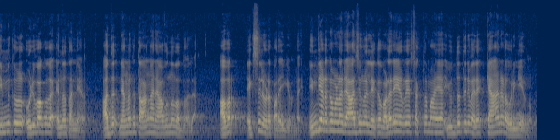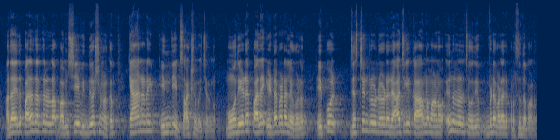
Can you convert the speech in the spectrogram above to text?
ഗിമ്മിക്കുകൾ ഒഴിവാക്കുക എന്നത് തന്നെയാണ്. അത് ഞങ്ങൾക്ക് താങ്ങാനാവുന്നതൊന്നുമല്ല. അവർ എക്സിലൂടെ പറയുകയുണ്ടായി. ഇന്ത്യ അടക്കമുള്ള രാജ്യങ്ങളിലേക്ക് വളരെയേറെ ശക്തമായ യുദ്ധത്തിന് വരെ കാനഡ ഒരുങ്ങിയിരുന്നു. അതായത് പലതരത്തിലുള്ള വംശീയ വിദ്വേഷങ്ങൾക്കും കാനഡയും ഇന്ത്യയും സാക്ഷ്യം വഹിച്ചിരുന്നു. മോദിയുടെ പല ഇടപെടലുകളും ഇപ്പോൾ ജസ്റ്റിൻ ട്രൂഡോയുടെ രാജിക്ക് കാരണമാണോ എന്നുള്ളൊരു ചോദ്യം ഇവിടെ വളരെ പ്രസിദ്ധമാണ്.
